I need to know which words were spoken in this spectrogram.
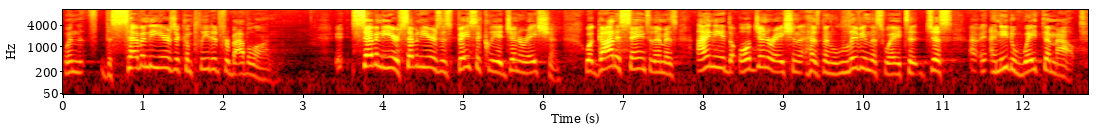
when the 70 years are completed for Babylon. 70 years, 70 years is basically a generation. What God is saying to them is, I need the old generation that has been living this way to just, I, I need to wait them out.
